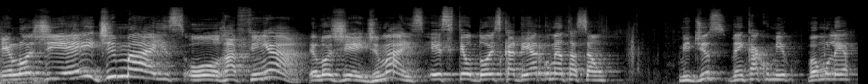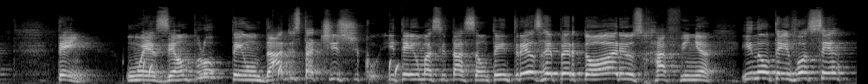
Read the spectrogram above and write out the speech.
Elogiei demais! Ô, Rafinha, elogiei demais. Esse teu dois, cadê a argumentação? Me diz, vem cá comigo, vamos ler. Tem um exemplo, tem um dado estatístico e tem uma citação. Tem três repertórios, Rafinha, e não tem você.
